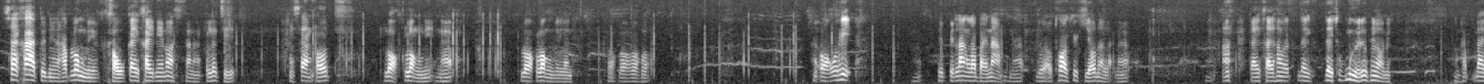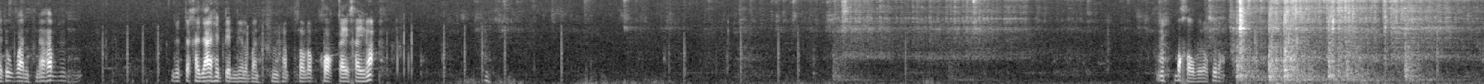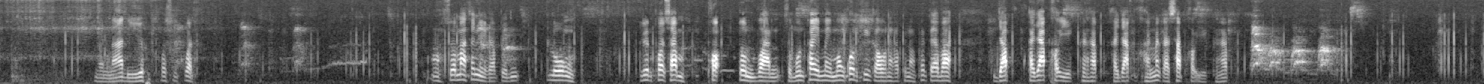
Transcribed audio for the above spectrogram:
ใช้ค่าตัวนี้นะครับล่องนี่เขาไกลใครแน่นอนนะครับก็เลยสิให้สร้างเขาลอกล่องนี้นะครับลอกล่องนี่แหละลอกลอกลอกลอกออกวะพี่ เป็นเป็นร่างระบายน้ำนะครับ โดยเอาท่อเขียวๆนั่นแหละนะครับอะไกลใครเขาได้ได้ทุกมือด้วยพี่น้องนี่นะครับ ได้ทุกวันนะครับ จะขยายให้เต็มนี่ละมันนะครับสำหรับขอกไก่ไข่เนาะอะบ่เข้าไปหรอกพี่น้อง มันหนาดีอยู่พอสมควรส่วนมากท่านี้ครับเป็นโรงเลื่อนพ่อซ้ำเพาะต้นวานสมุนไพรไม่มงคลที่เก่านะครับพี่น้องเพียงแต่ว่ายับขยับเขาอีกนะครับ ขยับให้มันกระซับเขาอีกนะครับ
